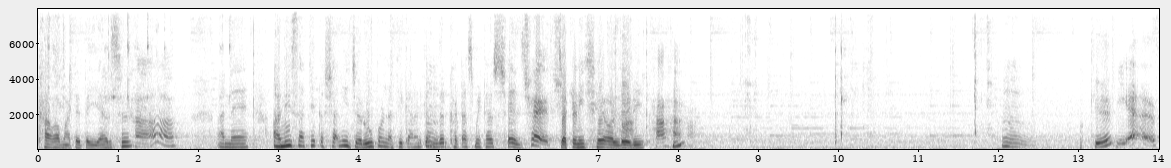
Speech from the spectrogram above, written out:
ખાવા માટે તૈયાર છે. હા. અને આની સાથે કશાની જરૂર પણ નથી કારણ કે અંદર ખટાશ મીઠાશ છે જ. ચટણી છે ઓલરેડી હા હા હા ઓકે યસ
